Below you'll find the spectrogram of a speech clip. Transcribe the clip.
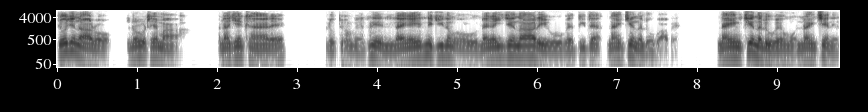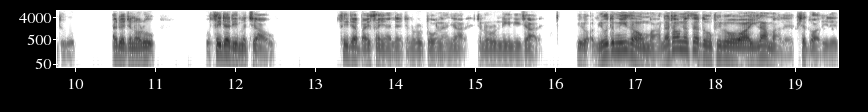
ပြောချင်တာကတော့ကျွန်တော်တို့အထဲမှာအနာကျင့်ခံရတယ် လို့ပြောမယ်နှစ်နိုင်ငံရေးနှစ်ကြီးသဟိုနိုင်ငံရေးကျင်းသားတွေကိုပဲတည်တဲ့နိုင်ကျင့်တယ်လို့ပါပဲနိုင်ကျင့်တယ်လို့ပဲဟိုနိုင်ကျင့်တယ်သူတို့အဲ့အတွက်ကျွန်တော်တို့ဟိုစိတ်ဓာတ်တွေမကြောက်ဘူးစိတ်ဓာတ်ပိုင်းဆိုင်ရာလည်းကျွန်တော်တို့တော်လန်ကြတယ်ကျွန်တော်တို့နေနေကြတယ်ပြီးတော့အမျိုးသမီးဆောင်မှာ2023ဖေဖော်ဝါရီလမှာလည်းဖြစ်သွားသေးတယ်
